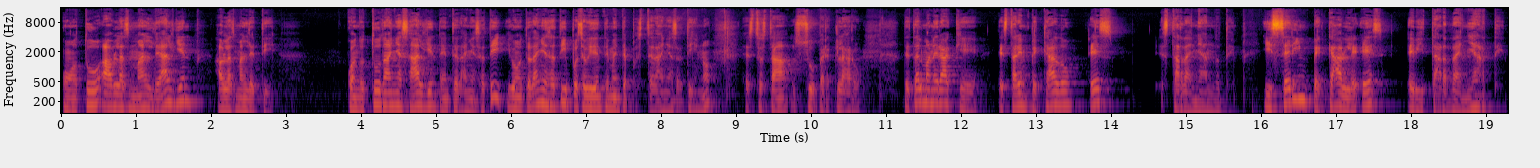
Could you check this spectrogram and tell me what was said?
Cuando tú hablas mal de alguien, hablas mal de ti. Cuando tú dañas a alguien, también te dañas a ti. Y cuando te dañas a ti, pues evidentemente pues te dañas a ti, ¿no? Esto está súper claro. De tal manera que estar en pecado es estar dañándote. Y ser impecable es evitar dañarte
